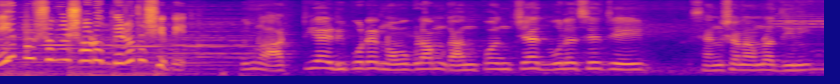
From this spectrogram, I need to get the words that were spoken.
এই প্রসঙ্গে সরব বিরোধী শিবির। দেখুন আরটিআই রিপোর্টে নবগ্রাম গ্রাম পঞ্চায়েত বলেছে যে এই স্যাংশন আমরা দিনই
